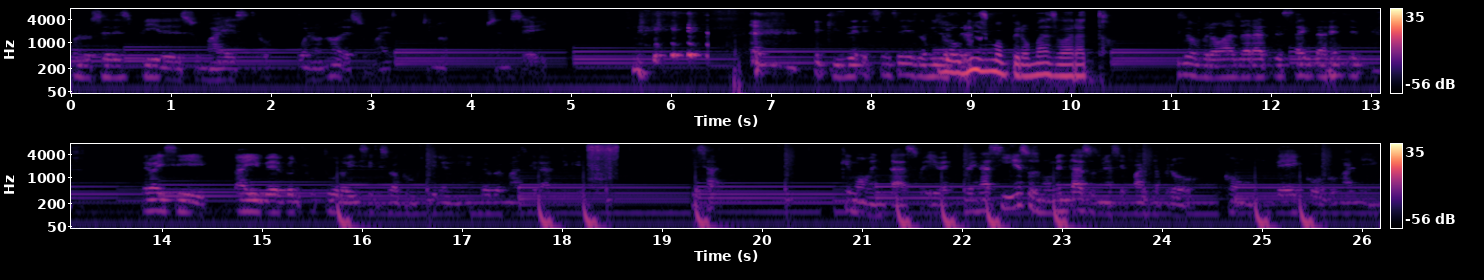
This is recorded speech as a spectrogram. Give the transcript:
cuando se despide de su maestro. Bueno, no de su maestro, sino sensei. XD, sensei es lo mismo, Lo pero, mismo, pero más barato. mismo, pero más barato, exactamente. Pero ahí sí, ahí ve, ve el futuro y dice que se va a convertir en el héroe más grande que. Esa- Qué momentazo, y ven, ven, así esos momentazos me hace falta, pero con Deco, con alguien.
